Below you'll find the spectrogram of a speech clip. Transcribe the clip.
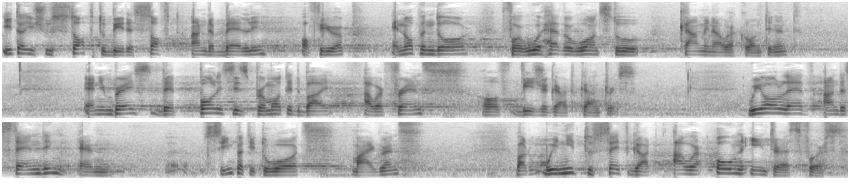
Italy should stop to be the soft underbelly of Europe an open door for whoever wants to come in our continent and embrace the policies promoted by our friends of Visegrad countries. We all have understanding and uh, sympathy towards migrants, but we need to safeguard our own interests first.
